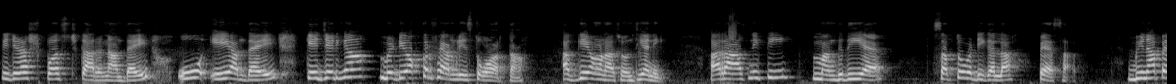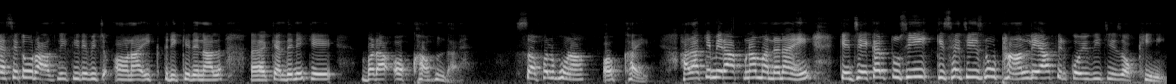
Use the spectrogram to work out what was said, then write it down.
ਤੇ ਜਿਹੜਾ ਸਪਸ਼ਟ ਕਾਰਨ ਆਂਦਾ ਏ, ਉਹ ਇਹ ਆਂਦਾ ਏ ਕਿ ਜਿਹੜੀਆਂ ਮੀਡੀਓਕਰ ਫੈਮਲੀਜ਼ ਤੋਂ ਔਰਤਾਂ ਅੱਗੇ ਆਉਣਾ ਚਾਹੁੰਦੀਆਂ ਨੇ ਰਾਜਨੀਤੀ ਮੰਗਦੀ ਹੈ, ਸਭ ਤੋਂ ਵੱਡੀ ਗੱਲ ਆ ਪੈਸਾ। ਬਿਨਾ ਪੈਸੇ ਤੋਂ ਰਾਜਨੀਤੀ ਦੇ ਵਿੱਚ ਆਉਣਾ ਇੱਕ ਤਰੀਕੇ ਦੇ ਨਾਲ ਕਹਿੰਦੇ ਨੇ ਕਿ ਬੜਾ ਔਖਾ ਹੁੰਦਾ ਹੈ। ਸਫਲ ਹੋਣਾ ਔਖਾ ਹੈ ਹਾਲਾਂਕਿ ਮੇਰਾ ਆਪਣਾ ਮੰਨਣਾ ਹੈ ਕਿ ਜੇਕਰ ਤੁਸੀਂ ਕਿਸੇ ਚੀਜ਼ ਨੂੰ ਠਾਣ ਲਿਆ, ਫਿਰ ਕੋਈ ਵੀ ਚੀਜ਼ ਔਖੀ ਨਹੀਂ।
